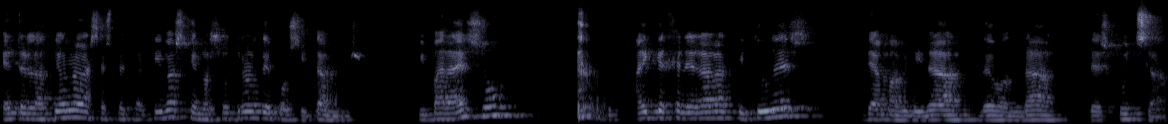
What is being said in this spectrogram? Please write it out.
en relación a las expectativas que nosotros depositamos. Y para eso hay que generar actitudes de amabilidad, de bondad, de escucha,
